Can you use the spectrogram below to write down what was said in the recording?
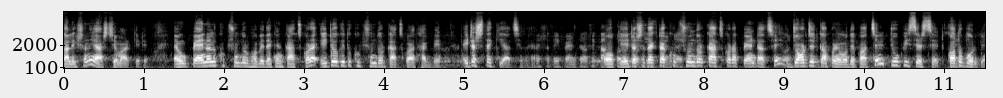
কালেকশনে আসছে মার্কেটে এবং প্যানেল খুব সুন্দরভাবে দেখেন কাজ করা এটাও কিন্তু খুব সুন্দর কাজ করা থাকবে। এটার সাথে কি আছে ভাই ওকে এটার সাথে একটা খুব সুন্দর কাজ করা প্যান্ট আছে জর্জেট কাপড়ের মধ্যে পাচ্ছেন টু পিসের সেট কত পড়বে?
